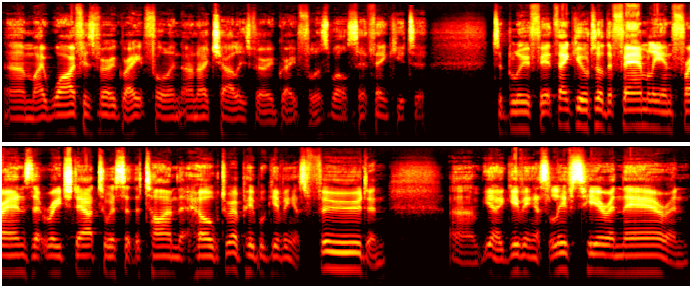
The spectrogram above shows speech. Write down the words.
Uh, my wife is very grateful, and I know Charlie's very grateful as well. So thank you to to Bluefit. Thank you to the family and friends that reached out to us at the time that helped. We had people giving us food and um, you know giving us lifts here and there and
